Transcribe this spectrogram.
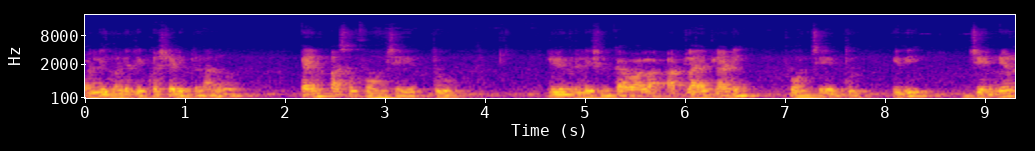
మళ్ళీ మళ్ళీ రిక్వెస్ట్గా చెప్తున్నాను టైంపాస్కు ఫోన్ చేయొద్దు. లివింగ్ రిలేషన్ కావాలా అట్లా ఎట్లా అని ఫోన్ చేయొద్దు. ఇది జెన్యున్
